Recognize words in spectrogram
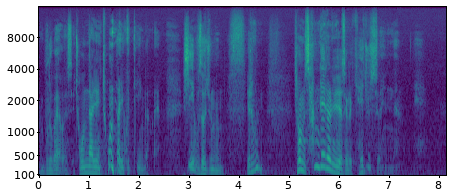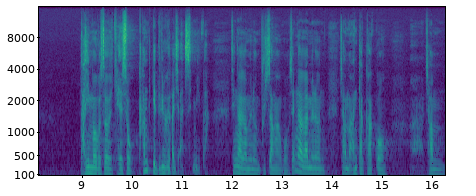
물어봐야겠어요. 좋은 날이 좋은 날이 굿데이인가 봐요. 씩 웃어주는 여러분 좀 상대를 위해서 그렇게 해줄 수 있는 예. 나이 먹어서 계속 함께 늙어가지 않습니까? 생각하면은 불쌍하고 생각하면은 참 안타깝고 아, 참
